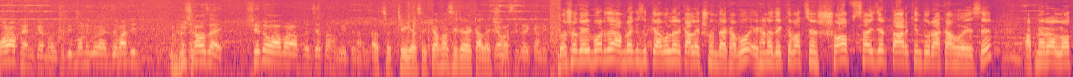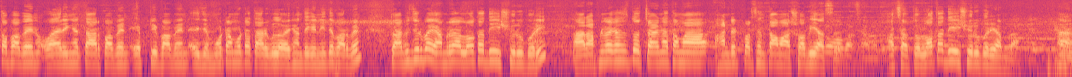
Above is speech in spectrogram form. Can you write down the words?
মরা ফ্যান কেন? যদি মনে করেন যে মাটি মিশাও যায় সেটাও আবার আপনার যেতে হবে এটা আচ্ছা ঠিক আছে ক্যাপাসিটার কালেকশন ক্যাপাসিটার কালেকশন দর্শক এই পর্যায়ে আমরা কিছু কেবলের কালেকশন দেখাবো। এখানে দেখতে পাচ্ছেন সব সাইজের তার কিন্তু রাখা হয়েছে। আপনারা লতা পাবেন, ওয়ারিংয়ের তার পাবেন এফটি পাবেন, এই যে মোটা মোটা তারগুলো এখান থেকে নিতে পারবেন। তো আবিজুর ভাই, আমরা লতা দিয়ে শুরু করি। আর আপনার কাছে তো চায়না তামা হান্ড্রেড পার্সেন্ট তামা সবই আছে। আচ্ছা তো লতা দিয়ে শুরু করি আমরা। হ্যাঁ।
